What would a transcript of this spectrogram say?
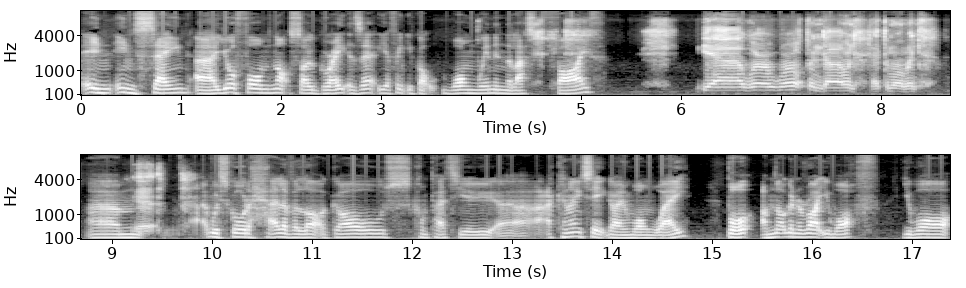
in, insane. Uh, your form's not so great, is it? You think you've got one win in the last five? Yeah, we're we're up and down at the moment. Um, Yeah. We've scored a hell of a lot of goals compared to you. Uh, I can only see it going one way, but I'm not going to write you off. You are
